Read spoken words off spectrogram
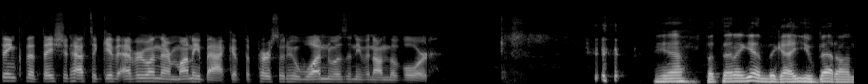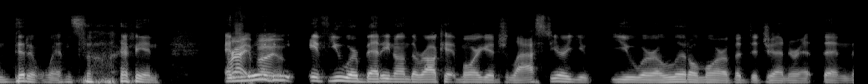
think that they should have to give everyone their money back if the person who won wasn't even on the board. yeah, but then again, the guy you bet on didn't win. So I mean, and right, maybe but... if you were betting on the Rocket Mortgage last year, you you were a little more of a degenerate than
